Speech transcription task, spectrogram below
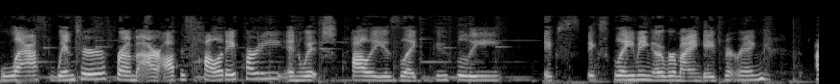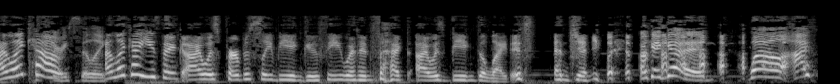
last winter from our office holiday party, in which Holly is like goofily ex- exclaiming over my engagement ring. I like how very silly. I like how you think I was purposely being goofy when in fact I was being delighted and genuine. Okay, good. well, I felt I felt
